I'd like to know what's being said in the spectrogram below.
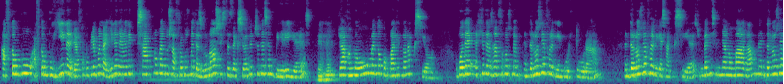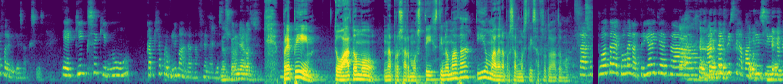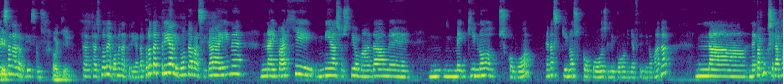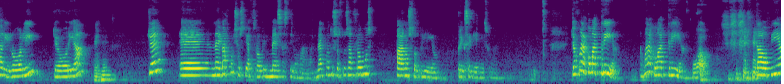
αυτό που, αυτό που γίνεται, αυτό που βλέπουμε να γίνεται είναι ότι ψάχνουμε τους ανθρώπους με τις γνώσεις, τις δεξιότητες και τις εμπειρίες mm-hmm. και αγνοούμε το κομμάτι των αξιών. Οπότε έρχεται ένας άνθρωπος με εντελώς διαφορετική κουλτούρα, εντελώς διαφορετικές αξίες, μπαίνει σε μια ομάδα με εντελώς διαφορετικές αξίες. Εκεί ξεκινούν κάποια προβλήματα να φαίνονται. Να σου κάνω μια ερώτηση. Πρέπει το άτομο να προσαρμοστεί στην ομάδα ή η ομάδα να προσαρμοστεί σε αυτό το άτομο; Θα σου πω τα επόμενα τρία και θα, αν δεν βρεις την απαντήση, okay. θα με ξαναρωτήσεις. Okay. Θα, θα σου πω τα επόμενα τρία. Τα πρώτα τρία λοιπόν τα βασικά είναι να υπάρχει μια σωστή ομάδα με, με κοινό σκοπό. Ένας κοινός σκοπός λοιπόν για αυτή την ομάδα. Να, να υπάρχουν ξεκάθαροι ρόλοι και όρια. Mm-hmm. Και ε, να υπάρχουν οι σωστοί άνθρωποι μέσα στην ομάδα. Να έχουμε τους σωστούς ανθρώπους πάνω στο πλοίο πριν ξεκινήσουμε. Και έχουμε ακόμα τρία. Έχουμε ακόμα τρία. Wow. τα οποία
